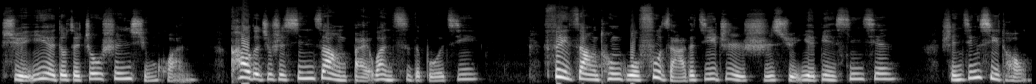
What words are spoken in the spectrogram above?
血液都在周身循环，靠的就是心脏百万次的搏击。肺脏通过复杂的机制使血液变新鲜。神经系统、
